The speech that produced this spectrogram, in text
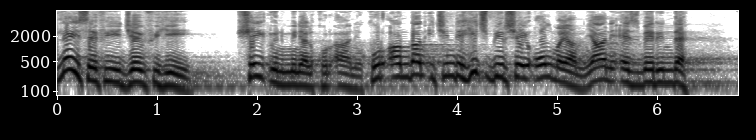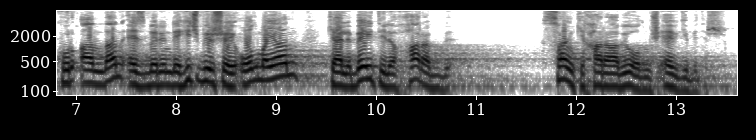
leyse fi cevfihi şey'ün minel Kur'ani. Kur'an'dan içinde hiçbir şey olmayan yani ezberinde Kur'an'dan ezberinde hiçbir şey olmayan kel beytil harab sanki harabi olmuş ev gibidir.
